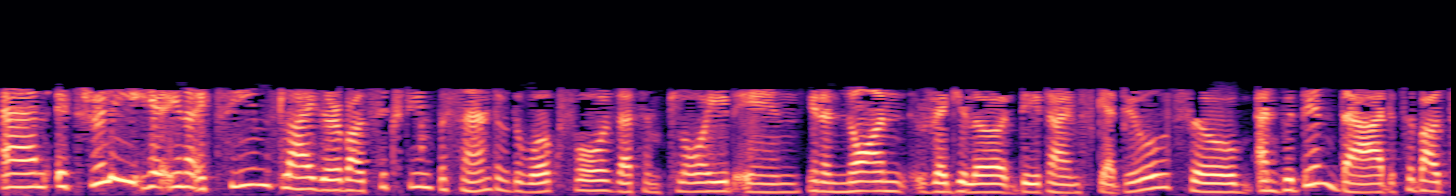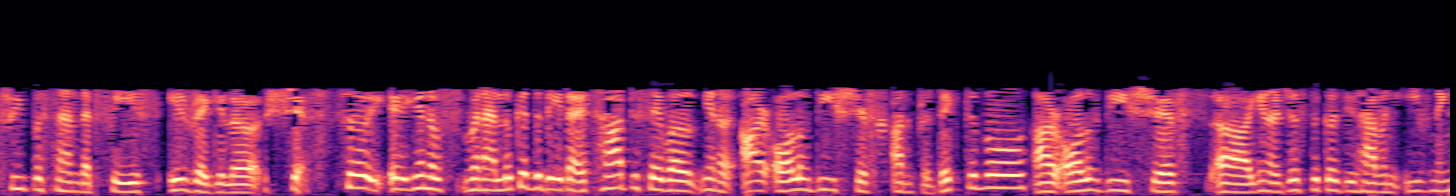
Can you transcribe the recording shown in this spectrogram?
And it's really, you know, it seems like there are about 16% of the workforce that's employed in, you know, non-regular daytime schedules. So, and within that, it's about 3% that face irregular shifts. So, uh, you know, when I look at the data, it's hard to say, well, you know, are all of these shifts unpredictable? Are all of these shifts, uh, you know, just because you have an evening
